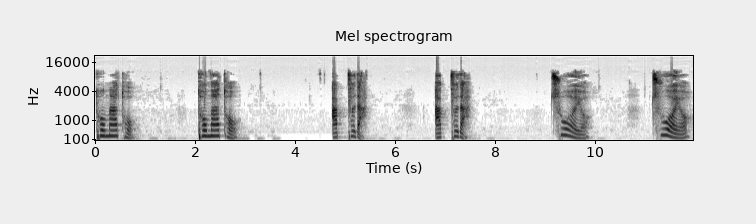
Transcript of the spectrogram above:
토마토, 토마토. 아프다, 아프다. 추워요, 추워요.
